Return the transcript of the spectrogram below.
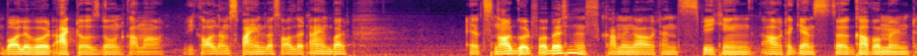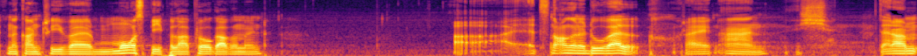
Bollywood actors don't come out. We call them spineless all the time, but it's not good for business coming out and speaking out against the government in a country where most people are pro government. Uh, it's not going to do well, right? And there are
